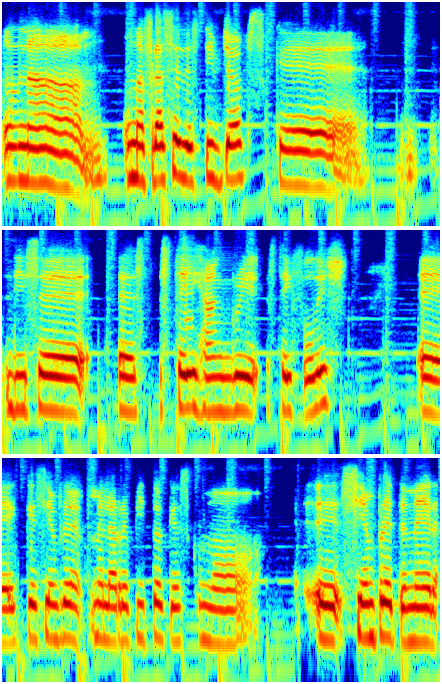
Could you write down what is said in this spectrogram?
una, una frase de Steve Jobs que dice stay hungry, stay foolish, eh, que siempre me la repito, que es como eh, siempre tener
